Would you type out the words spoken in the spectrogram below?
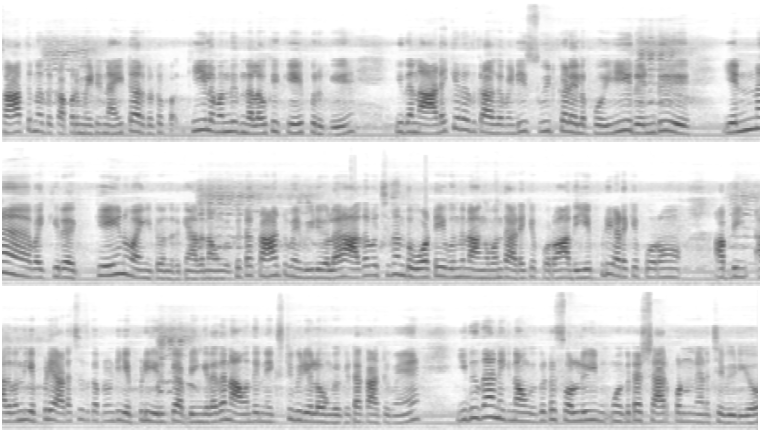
சாத்துனதுக்கு அப்புறமேட்டு நைட்டாக இருக்கட்டும் கீழே வந்து இந்த அளவுக்கு கேப் இருக்குது இதை நான் அடைக்கிறதுக்காக வேண்டி ஸ்வீட் கடையில் போய் ரெண்டு எண்ணெய் வைக்கிற கேன் வாங்கிட்டு வந்திருக்கேன். அதை நான் உங்ககிட்ட காட்டுவேன் வீடியோவில் அதை வச்சு தான் இந்த ஓட்டையை வந்து நாங்கள் வந்து அடைக்க போகிறோம் அதை எப்படி அடைக்க போகிறோம் அப்படி அது வந்து எப்படி அடைச்சதுக்கு அப்புறமேட்டு எப்படி இருக்குது அப்படிங்கிறத நான் வந்து நெக்ஸ்ட் வீடியோவில் உங்ககிட்ட காட்டுவேன். இதுதான் இன்றைக்கி நான் உங்ககிட்ட சொல்லி உங்ககிட்ட ஷேர் பண்ணணும்னு நினச்ச வீடியோ.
